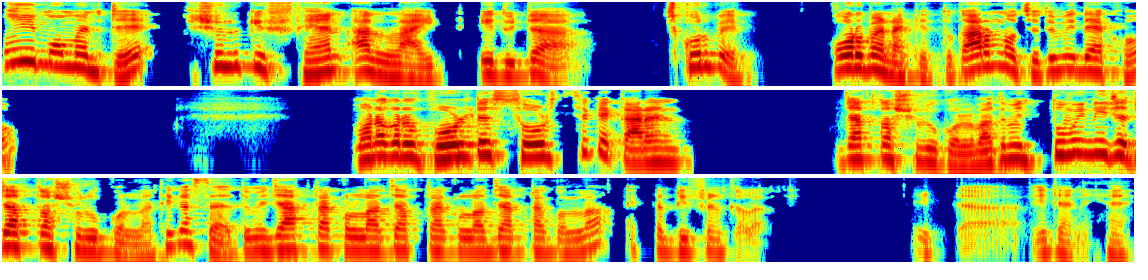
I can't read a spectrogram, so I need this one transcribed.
এই মোমেন্টে আসলে কি ফ্যান আর লাইট এই দুইটা করবে? করবে না কিন্তু। কারণ হচ্ছে তুমি দেখো মনে করো ভোল্টেজ সোর্স থেকে কারেন্ট যাত্রা শুরু করল বা তুমি, তুমি নিজে যাত্রা শুরু করলা। ঠিক আছে? তুমি যাত্রা করলা, যাত্রা করলা, যাত্রা করলা। একটা ডিফারেন্ট কালার। এটা, এটা নেই। হ্যাঁ।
